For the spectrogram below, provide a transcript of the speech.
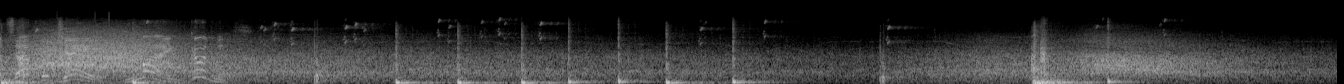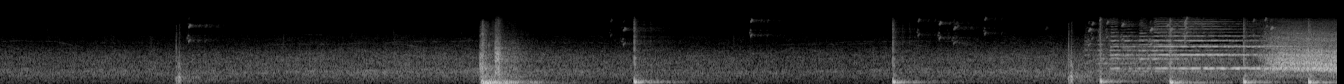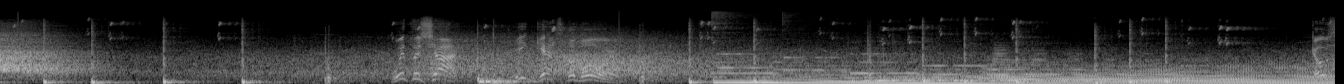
puts up the jump. the shot. He gets the board.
